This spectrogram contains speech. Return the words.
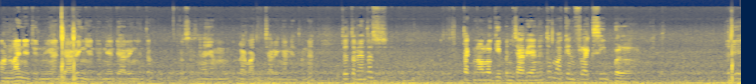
online ya dunia daring ya dunia daring itu khususnya yang lewat jaringan internet itu ternyata teknologi pencarian itu makin fleksibel. Jadi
